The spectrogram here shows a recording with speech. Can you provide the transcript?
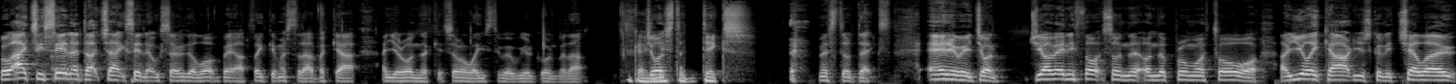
Well, actually, saying a Dutch accent, it'll sound a lot better. Thank you, Mr. Advocaat, and you're on the similar lines to where we're going with that. Okay, John- Mr. Dix. Mr. Dix. Anyway, John, do you have any thoughts on the on the promo at all, or are you like Art? You're just going to chill out,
